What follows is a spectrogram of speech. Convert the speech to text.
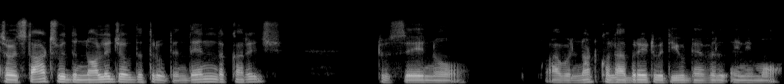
So it starts with the knowledge of the truth and then the courage to say, No, I will not collaborate with you, devil, anymore.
